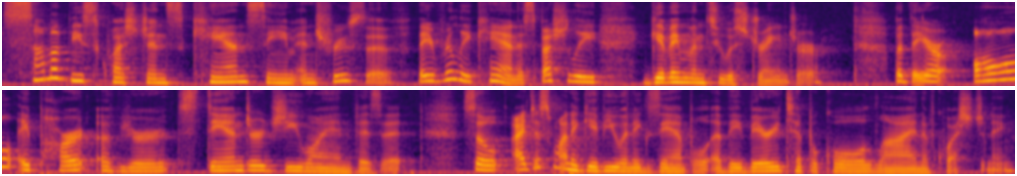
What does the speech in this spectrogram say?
Some of these questions can seem intrusive. They really can, especially giving them to a stranger. But they are all a part of your standard GYN visit. So I just want to give you an example of a very typical line of questioning.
